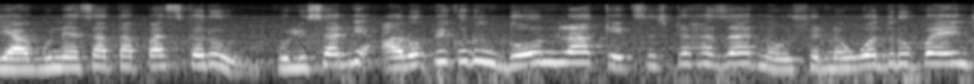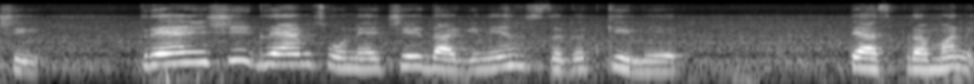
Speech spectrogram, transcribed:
या गुन्ह्याचा तपास करून पोलिसांनी आरोपीकडून दोन लाख एकसष्ट हजार नऊशे नव्वद रुपयांचे त्र्याऐंशी ग्रॅम सोन्याचे दागिने हस्तगत केले आहेत. त्याचप्रमाणे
